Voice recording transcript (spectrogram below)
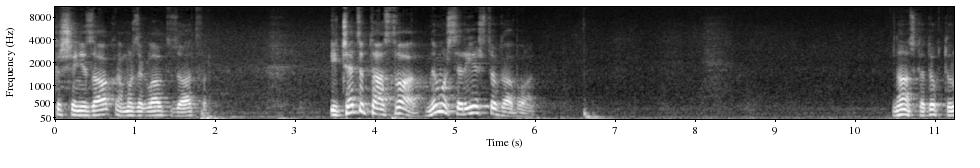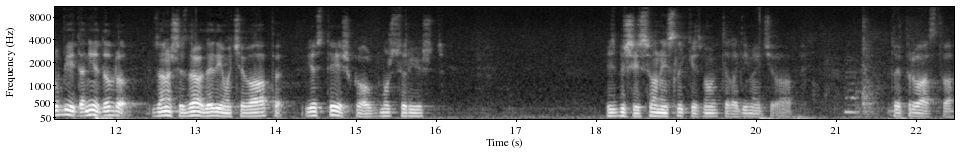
kršenje zakona može zaglaviti u zatvor. I četvrta stvar, ne može se riješiti toga bolan. Nas, kad doktor ubije da nije dobro za naše zdravlje da jedimo ćevape, jes teško, ali može se riješiti. Izbriši sve one slike iz mobitela da imaju ćevape. To je prva stvar.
